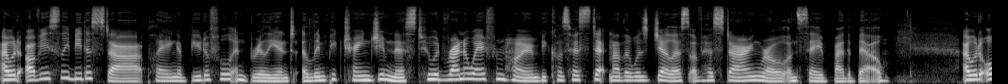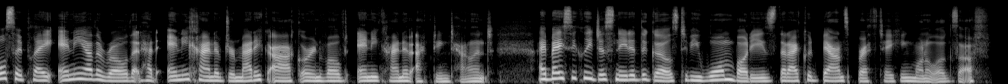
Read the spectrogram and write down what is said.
I would obviously be the star, playing a beautiful and brilliant Olympic trained gymnast who would run away from home because her stepmother was jealous of her starring role on Saved by the Bell. I would also play any other role that had any kind of dramatic arc or involved any kind of acting talent. I basically just needed the girls to be warm bodies that I could bounce breathtaking monologues off.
